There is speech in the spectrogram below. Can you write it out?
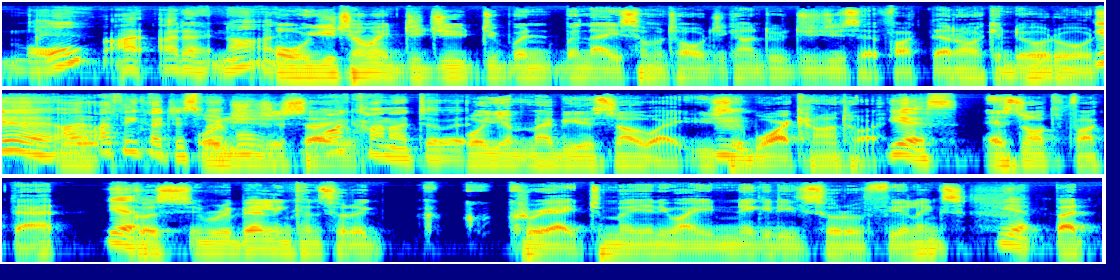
more. I, I don't know. Or you tell me, did you did, when when they someone told you can't do it? Did you say fuck that? I can do it, or yeah, or, I, I think I just or went. did you just say why can't I do it? Well, yeah, maybe it's another way. You said mm. why can't I? yes, It's not fuck that. Yeah. Because rebellion can sort of create, to me anyway, negative sort of feelings. Yeah. But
